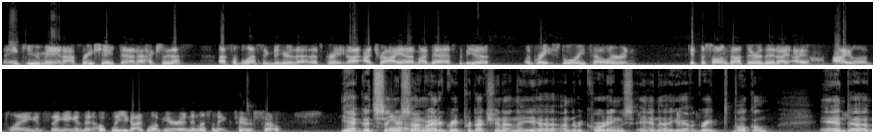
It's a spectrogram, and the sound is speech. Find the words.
thank you, man. I appreciate that. Actually, that's that's a blessing to hear that. That's great. I, I try uh, my best to be a a great storyteller and get the songs out there that I, I I love playing and singing, and that hopefully you guys love hearing and listening to. So Yeah, good singer Yeah. songwriter, great production on the uh, on the recordings, and uh, you have a great vocal. And uh,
